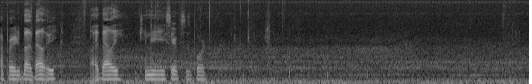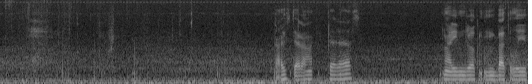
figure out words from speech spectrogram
operated by Valley by Valley Community Services Board. Guys, dead on, dead ass. Not even joking. I'm about to leave.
